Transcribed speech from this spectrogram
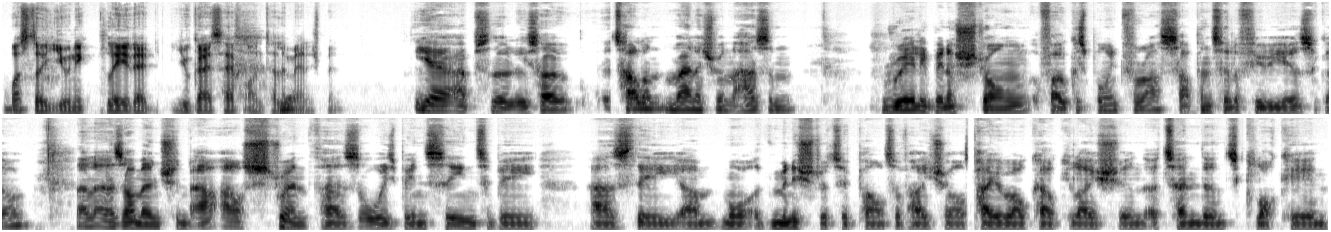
what's the unique play that you guys have on talent management? Yeah, absolutely. So, talent management hasn't really been a strong focus point for us up until a few years ago. And as I mentioned, our, our strength has always been seen to be as the um, more administrative part of HR, payroll calculation, attendance, clock in,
